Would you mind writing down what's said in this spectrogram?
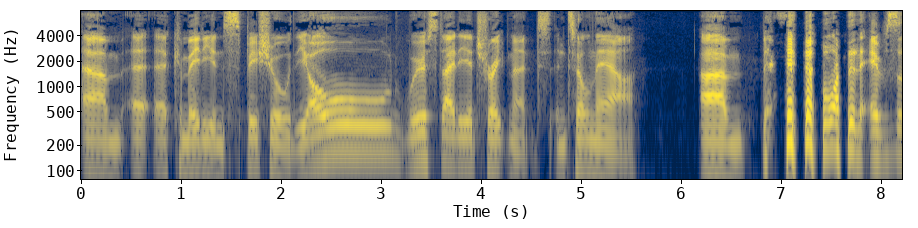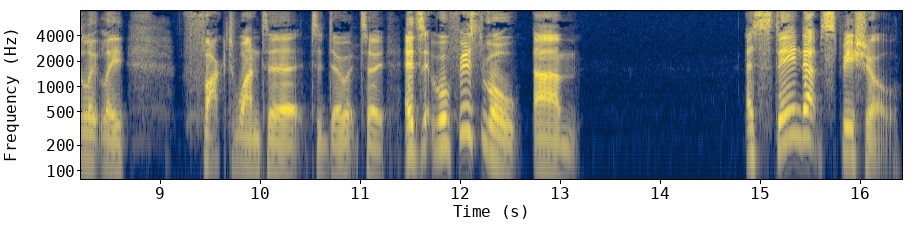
um, a, a comedian special the old worst idea treatment until now. Um, what an absolutely fucked one to to do it to. It's well, first of all, um, a stand up special,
